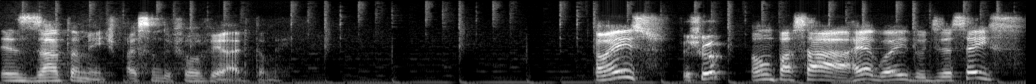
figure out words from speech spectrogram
Exatamente, Paysandu e Ferroviário também. Então é isso. Fechou? Vamos passar a régua aí do 16?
